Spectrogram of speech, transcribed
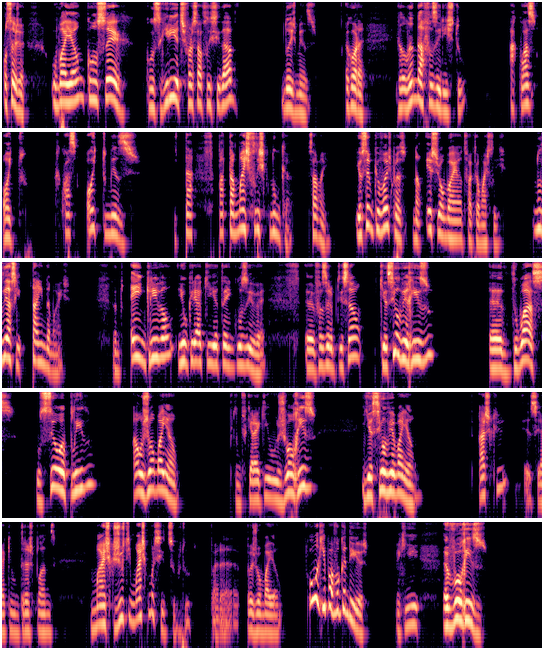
Ou seja, o Baião consegue, conseguiria disfarçar a felicidade dois meses. Agora, ele anda a fazer isto há quase oito. Há quase oito meses. E está tá mais feliz que nunca. Sabem? Eu sempre que o vejo penso, não, este João Baião de facto é o mais feliz. No dia seguinte está ainda mais. Portanto, é incrível. E eu queria aqui até inclusive eh, fazer a petição que a Silvia Riso uh, doasse o seu apelido ao João Baião. Portanto, ficar aqui o João Riso e a Silvia Baião. Acho que eh, será aqui um transplante mais que justo e mais que merecido, sobretudo, para, para João Baião. Ou aqui para a Avô Candigas. Aqui, Avô Riso.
